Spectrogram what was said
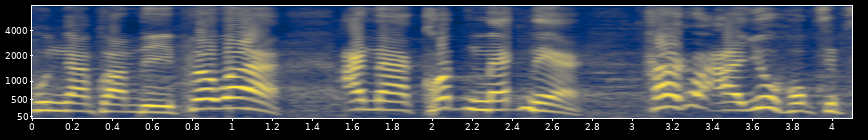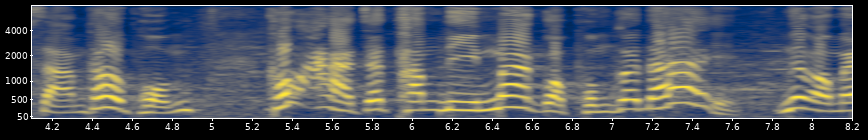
คุณงามความดี เพราะว่าอนาคตแม็กเนี่ย ถ้าเขาอายุ 63 เท่าผม เขาอาจจะทำดีมากกว่าผมก็ได้นึกออกไหม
